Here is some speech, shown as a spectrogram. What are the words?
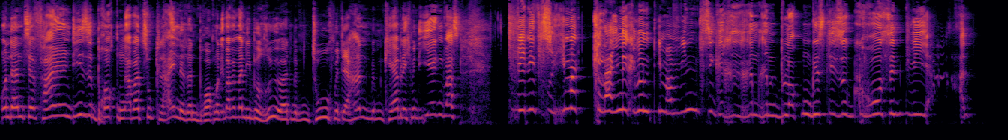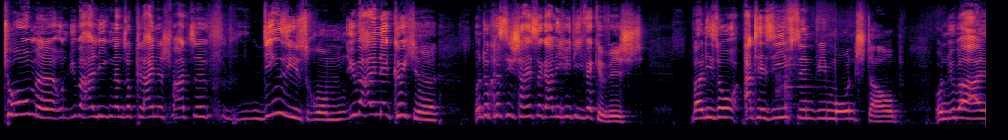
Und dann zerfallen diese Brocken aber zu kleineren Brocken. Und immer wenn man die berührt, mit dem Tuch, mit der Hand, mit dem Kehrblech, mit irgendwas, werden die zu immer kleineren und immer winzigeren Blocken, bis die so groß sind wie Atome und überall liegen dann so kleine schwarze Dingsies rum. Überall in der Küche. Und du kriegst die Scheiße gar nicht richtig weggewischt. Weil die so adhesiv sind wie Mondstaub. Und überall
